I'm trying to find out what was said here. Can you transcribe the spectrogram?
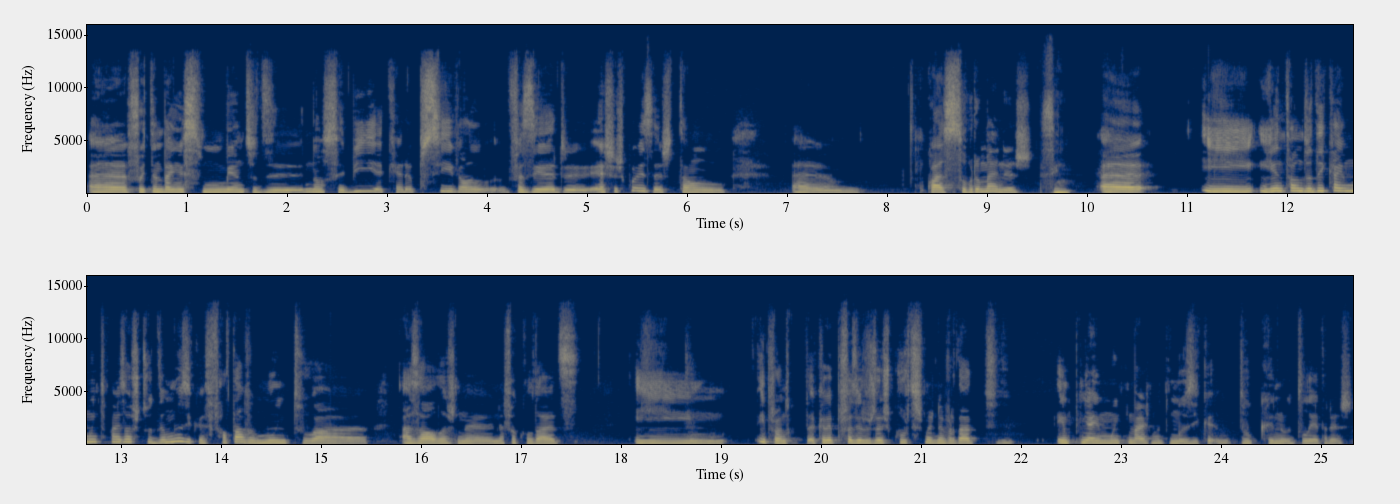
Ah, foi também esse momento de não sabia que era possível fazer eh, estas coisas tão ah, quase sobre-humanas. Sim, Ah, e, e então dediquei muito mais ao estudo da música. Faltava muito à- às aulas na, na faculdade e, e pronto, acabei por fazer os dois cursos, mas na verdade empenhei muito mais no de música do que no de letras.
